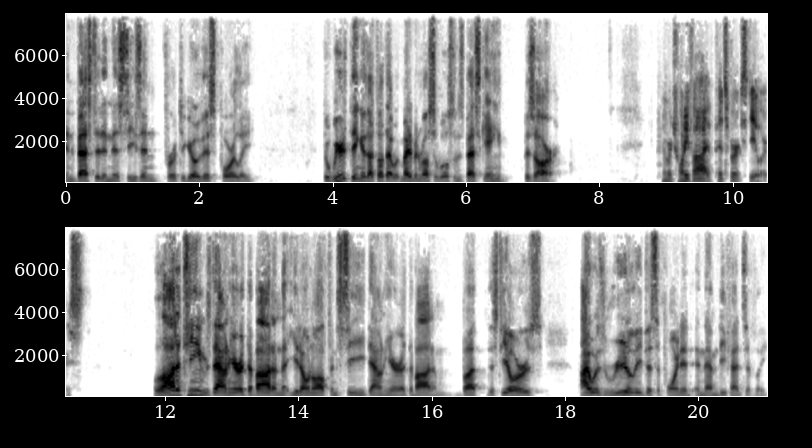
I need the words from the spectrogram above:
invested in this season for it to go this poorly. The weird thing is, I thought that might have been Russell Wilson's best game. Bizarre. Number 25, Pittsburgh Steelers. A lot of teams down here at the bottom that you don't often see down here at the bottom. But the Steelers, I was really disappointed in them defensively.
